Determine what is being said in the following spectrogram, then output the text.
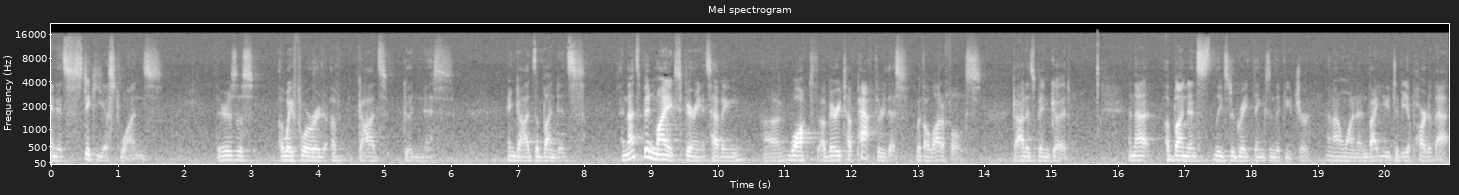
and its stickiest ones. There is this, a way forward of God's goodness and God's abundance. And that's been my experience having uh, walked a very tough path through this with a lot of folks. God has been good. And that abundance leads to great things in the future. And I want to invite you to be a part of that.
